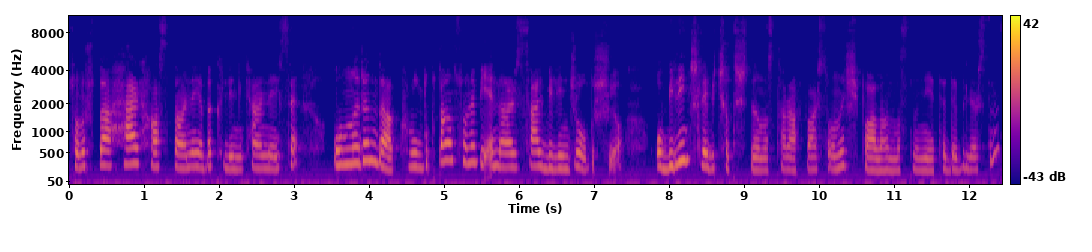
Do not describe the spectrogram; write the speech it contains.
sonuçta her hastane ya da klinik her neyse onların da kurulduktan sonra bir enerjisel bilinci oluşuyor. O bilinçle bir çatıştığınız taraf varsa onun şifalanmasına niyet edebilirsiniz.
